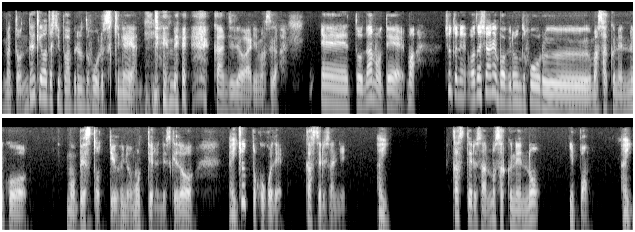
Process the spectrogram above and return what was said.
まあ、どんだけ私バビロンズフォール好きなんやんっていうね、感じではありますが。えーっと、なので、まあ、ちょっとね、私はね、バビロンズフォール、まあ、昨年ね、こう、もうベストっていうふうに思ってるんですけど、はいちょっとここでカステルさんに、はい。カステルさんの昨年の一本、はい。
